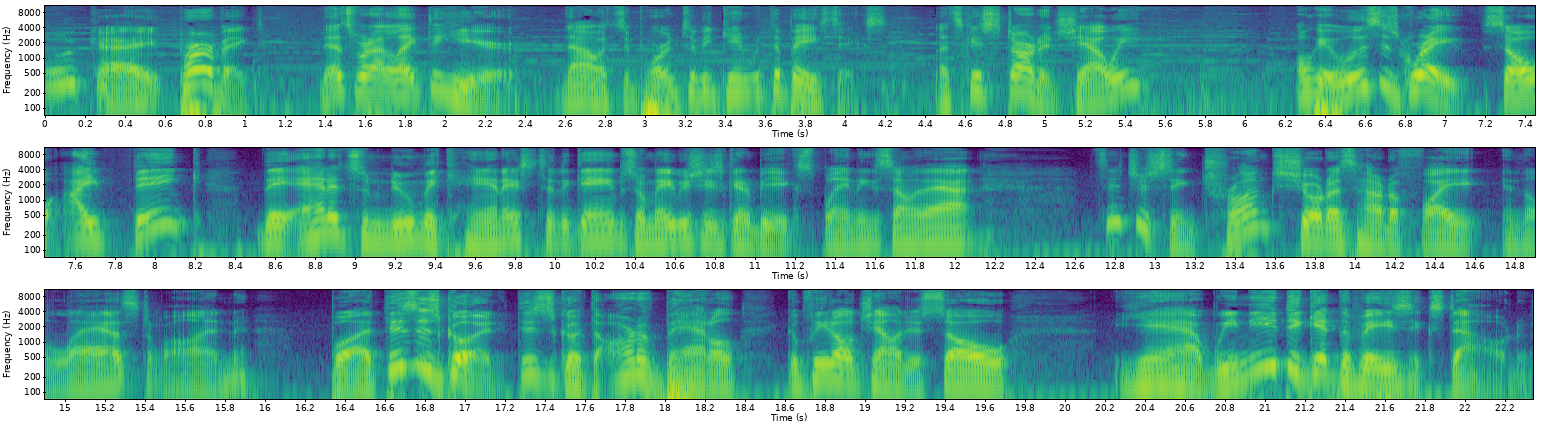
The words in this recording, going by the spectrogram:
Okay, perfect. That's what I like to hear. Now it's important to begin with the basics. Let's get started, shall we? Okay, well this is great. So I think they added some new mechanics to the game, so maybe she's gonna be explaining some of that. It's interesting. Trunks showed us how to fight in the last one, but this is good. This is good. The art of battle, complete all challenges. So yeah, we need to get the basics down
